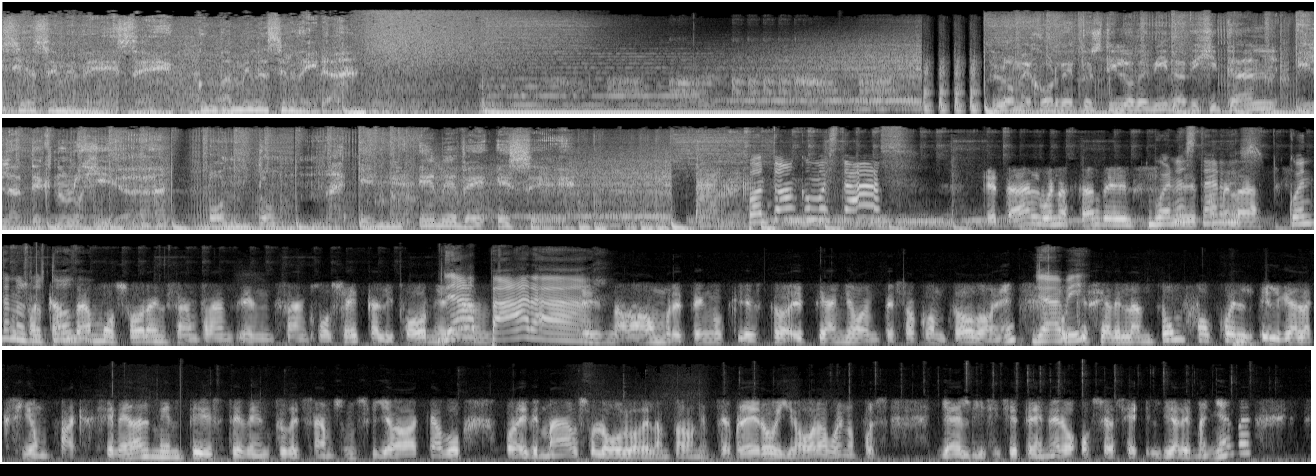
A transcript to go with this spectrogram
Noticias MBS con Pamela Cerdeira. Lo mejor de tu estilo de vida digital y la tecnología. Pontón en MBS. Pontón, ¿cómo estás? ¿Qué tal? Buenas tardes. Buenas eh, tardes. Cuéntanoslo Pues acá todo. Andamos ahora en San Fran- en San José, California. Ya, para. Es- no, hombre, tengo que esto este año empezó con todo, ¿eh? Ya Porque vi. se adelantó un poco el, el Galaxy Unpack. Generalmente este evento de Samsung se llevaba a cabo por ahí de marzo, luego lo adelantaron en febrero y ahora, bueno, pues ya el 17 de enero, o sea, se- el día de mañana,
